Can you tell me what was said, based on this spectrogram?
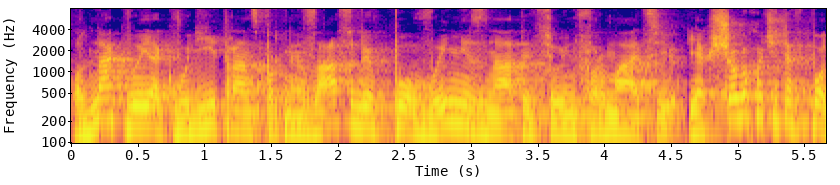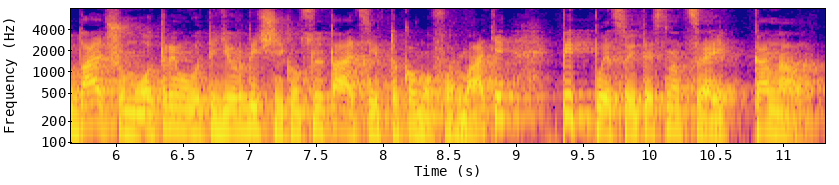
Однак, ви, як водії транспортних засобів, повинні знати цю інформацію. Якщо ви хочете в подальшому отримувати юридичні консультації в такому форматі, підписуйтесь на цей канал.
